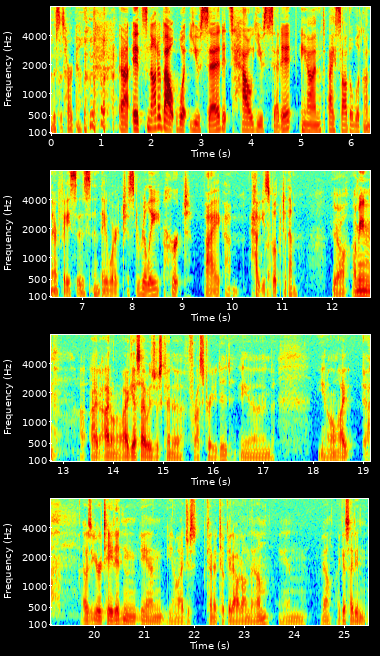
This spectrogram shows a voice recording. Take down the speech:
this is hard now. uh, it's not about what you said; it's how you said it, and I saw the look on their faces, and they were just really hurt by um, how you spoke to them. Yeah. I mean, I, I don't know. I guess I was just kind of frustrated and, you know, I, I was irritated and, and, you know, I just kind of took it out on them and, yeah, I guess I didn't,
